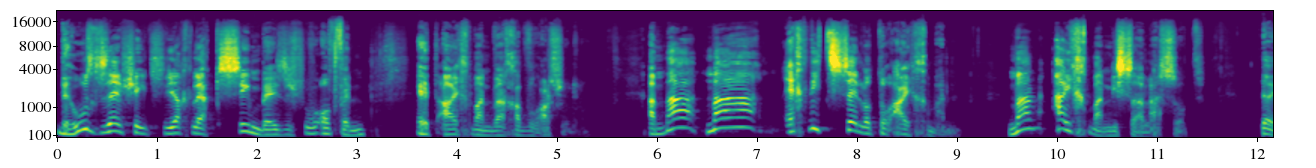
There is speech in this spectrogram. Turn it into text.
והוא זה שהצליח להקסים באיזשהו אופן את אייכמן והחבורה שלו. מה, מה, איך ניצל אותו אייכמן? מה אייכמן ניסה לעשות? תראה,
